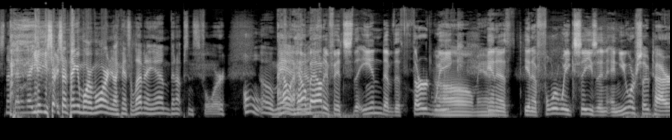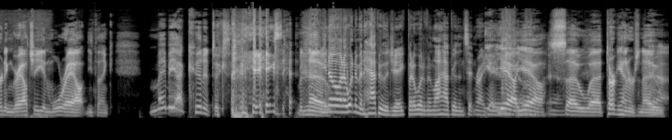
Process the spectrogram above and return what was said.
snuck that in there? You you start start thinking more and more, and you're like, man, it's 11 a.m. Been up since four. Oh, Oh, man, How, you how know? about if it's the end of the third week Oh man, in a in a four week season, and you are so tired and grouchy and wore out, you think maybe I could have took, Exactly. but no, You know, and I wouldn't have been happy with Jake, but I would have been a lot happier than sitting right yeah, here. yeah, you know? yeah. So uh, turkey hunters know Yeah.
